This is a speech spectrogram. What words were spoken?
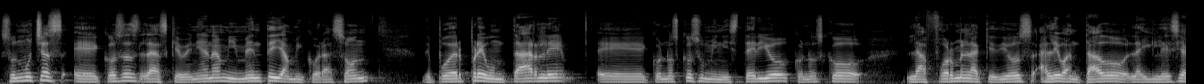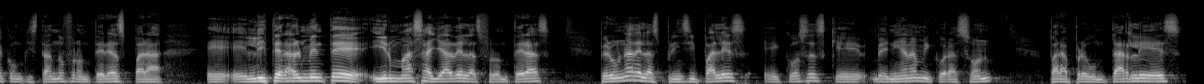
son muchas eh, cosas las que venían a mi mente y a mi corazón de poder preguntarle. Eh, conozco su ministerio, conozco la forma en la que Dios ha levantado la iglesia conquistando fronteras para eh, literalmente ir más allá de las fronteras. Pero una de las principales cosas que venían a mi corazón para preguntarle es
